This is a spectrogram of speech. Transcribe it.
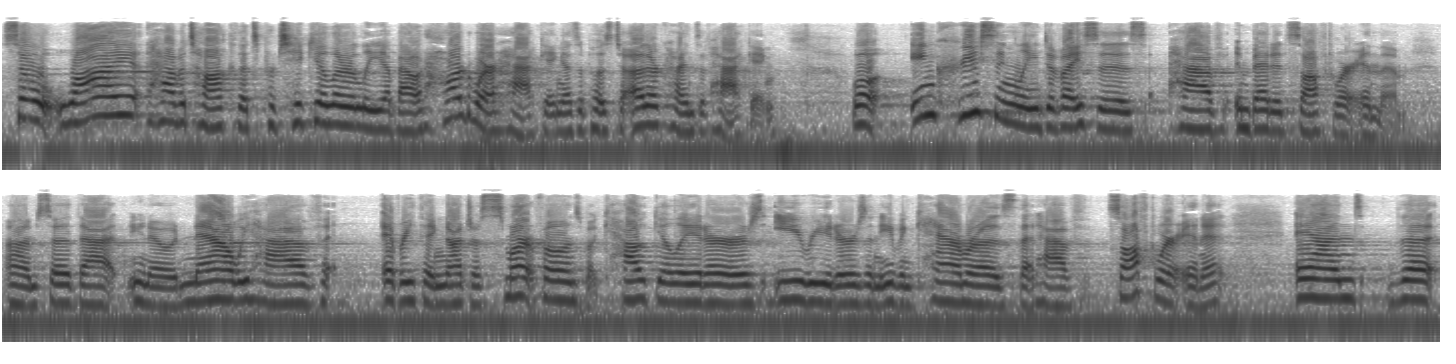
So why have a talk that's particularly about hardware hacking as opposed to other kinds of hacking? Well, increasingly devices have embedded software in them, um, so that you know now we have everything, not just smartphones, but calculators, e readers, and even cameras that have software in it. And the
